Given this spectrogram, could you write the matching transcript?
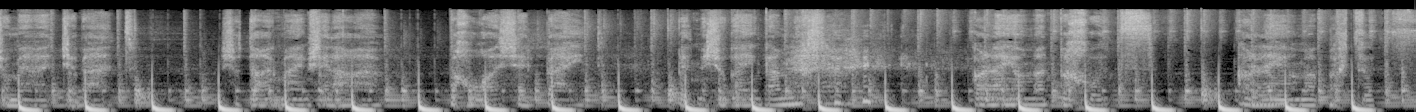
שומרת שבת, שותה רגליים של הרב, בחורה של בית, בית משוגעים גם נחשב. כל היום את בחוץ, כל היום את מפצוץ,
